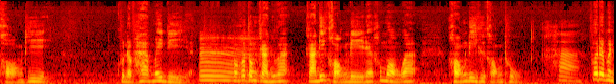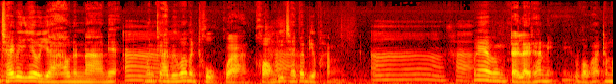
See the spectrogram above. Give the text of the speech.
ของที่คุณภาพไม่ดีอะเพราะเขาต้องการที่ว่าการที่ของดีเนี่ยเขามองว่าของดีคือของถูกค่ะเพราะถ้ามันใช้ไปยาวๆนานๆเนี่ยอ่ามัมันกลายเป็นว่ามันถูกกว่าของที่ค่ะใช้แป๊บเดียวพังอ่าค่ะแม่แต่หลายๆท่านนี่บอกว่าทำไม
